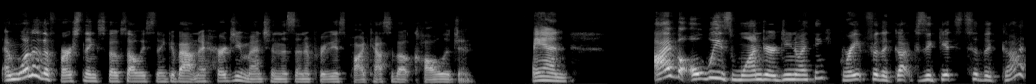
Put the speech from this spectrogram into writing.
And one of the first things folks always think about, and I heard you mention this in a previous podcast about collagen. And I've always wondered, you know, I think great for the gut because it gets to the gut,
